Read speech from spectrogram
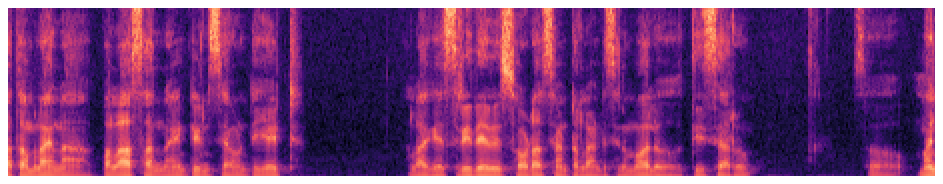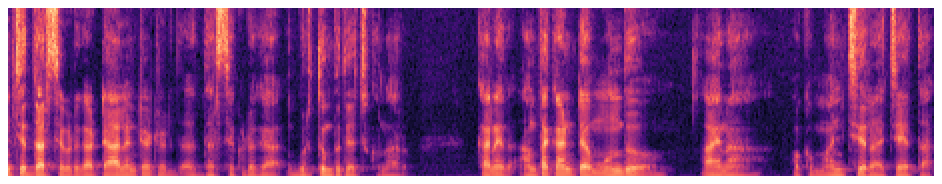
గతంలో ఆయన పలాస నైన్టీన్ సెవెంటీ ఎయిట్ అలాగే శ్రీదేవి సోడా సెంటర్ లాంటి సినిమాలు తీశారు. సో మంచి దర్శకుడిగా టాలెంటెడ్ దర్శకుడిగా గుర్తింపు తెచ్చుకున్నారు. కానీ అంతకంటే ముందు ఆయన ఒక మంచి రచయిత.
